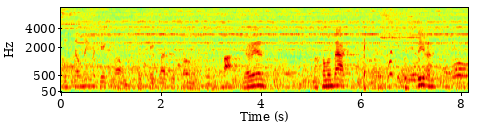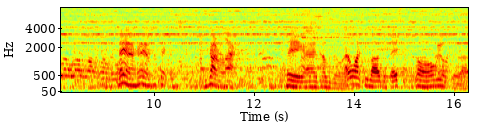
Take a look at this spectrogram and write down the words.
He's filming with Jake's phone because Jake left his phone in the spot. There he is. He's coming back. Steven. Hey, hey, I'm just saying. You gotta relax. Hey guys, how's it going? I don't want to see my ugly face. Oh, we don't say that.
